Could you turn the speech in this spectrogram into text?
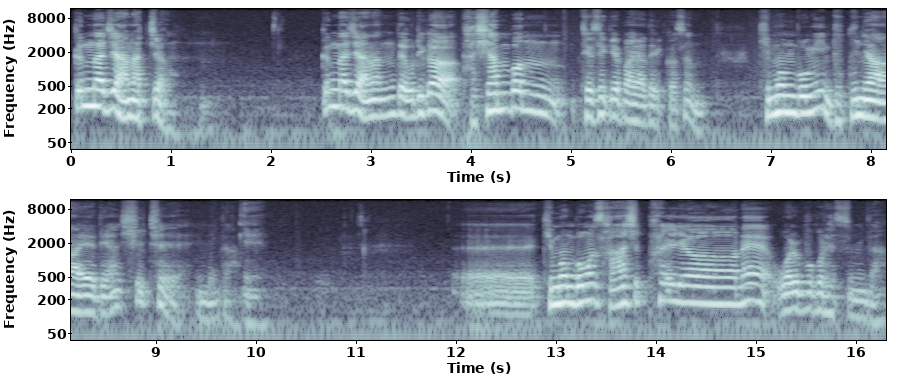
끝나지 않았죠. 끝나지 않았는데 우리가 다시 한번 되새겨 봐야 될 것은 김원봉이 누구냐에 대한 실체입니다. 예. 에, 김원봉은 48년에 월북을 했습니다.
